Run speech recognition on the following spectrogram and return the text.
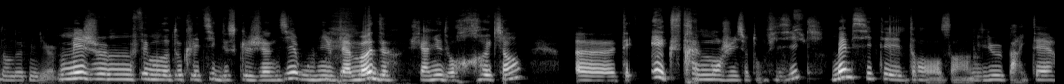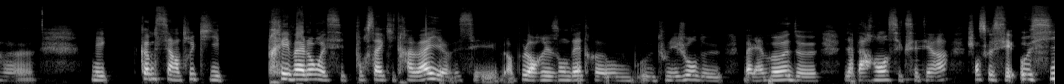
dans d'autres milieux. Mais je me fais mon autocritique de ce que je viens de dire, ou le milieu de la mode, c'est un milieu de requin. Euh, t'es extrêmement jolie sur ton physique, même si t'es dans un milieu paritaire. euh, mais comme c'est un truc qui est prévalent et c'est pour ça qu'ils travaillent, c'est un peu leur raison d'être euh, tous les jours de bah, la mode, euh, l'apparence, etc. Je pense que c'est aussi,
